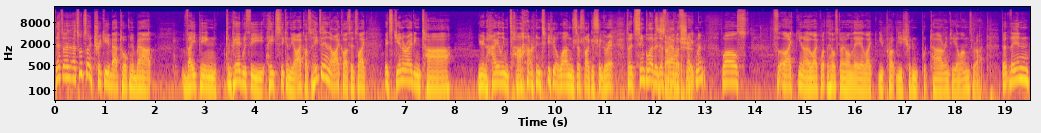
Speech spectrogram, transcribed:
that's that's what's so tricky about talking about vaping compared with the heat stick and the ICOS. The heat stick and the ICOS, it's like it's generating tar. You're inhaling tar into your lungs just like a cigarette. So it's simpler It's to just have a shit. statement. Whilst, so like you know, like what the hell's going on there? Like you pro- you shouldn't put tar into your lungs, right? But then,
